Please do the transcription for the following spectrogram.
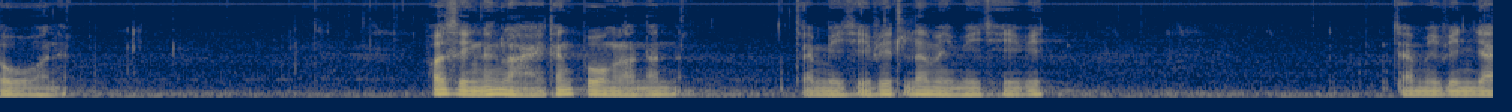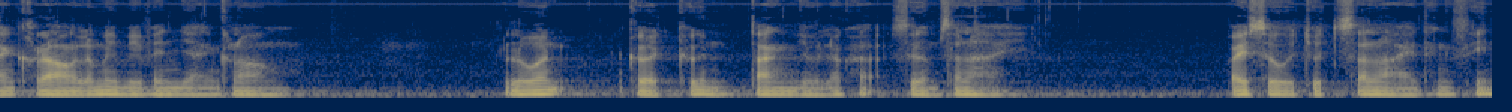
ตัวเนี่ยเพราะสิ่งทั้งหลายทั้งปวงเหล่านั้น จะมีชีวิตและไม่มีชีวิต จะมีวิญญาณครองและไม่มีวิญญาณครอง ล้วนเกิดขึ้นตั้งอยู่แล้วก็เสื่อมสลาย ไปสู่จุดสลายทั้งสิ้น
